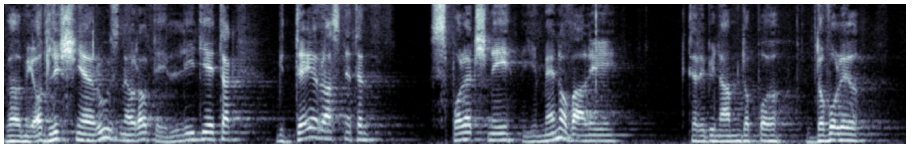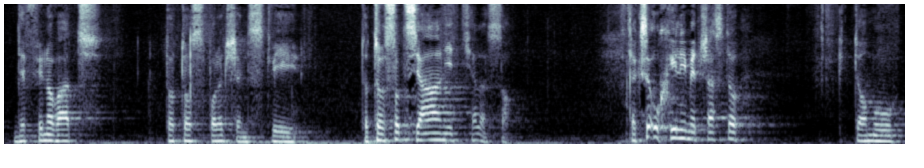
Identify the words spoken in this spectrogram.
velmi odlišně různé rody lidi, tak kde je vlastně ten společný jmenovali, který by nám dopo, dovolil definovat toto společenství, toto sociální těleso. Tak se uchylíme často k tomu,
